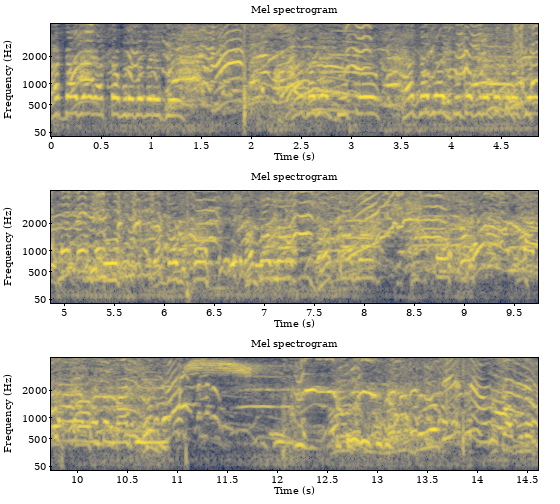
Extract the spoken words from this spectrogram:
দেখা যাক একটা ফুটাতে পেরেছে। দেখা যাক দুটো। দেখা যাক দুটো ফুটাতে পেরেছে। দুটো, দেখা যাক। দেখা যাক। দেখা যাক মানে দুটো ফুটা ফুটাতে চালু করে দেবে। এই,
